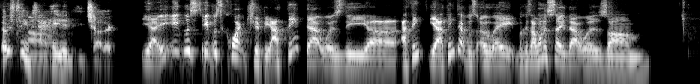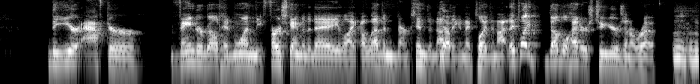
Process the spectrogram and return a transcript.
Those teams Oh. hated each other. Yeah, it, it was it was quite chippy. I think that was the uh I think yeah, I think that was 08 because I want to say that was um the year after Vanderbilt had won the first game of the day, like eleven or ten to nothing, Yep. and they played the night. They played double headers two years in a row. hmm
